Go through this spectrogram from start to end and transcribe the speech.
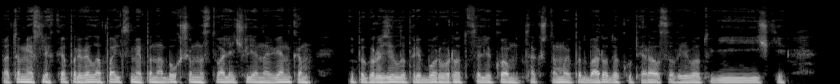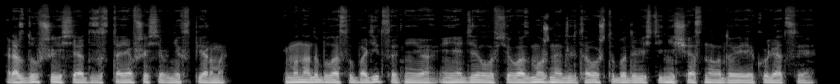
Потом я слегка провела пальцами по набухшим на стволе члена венкам и погрузила прибор в рот целиком, так что мой подбородок упирался в его тугие яички, раздувшиеся от застоявшейся в них спермы. Ему надо было освободиться от нее, и я делала все возможное для того, чтобы довести несчастного до эякуляции.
